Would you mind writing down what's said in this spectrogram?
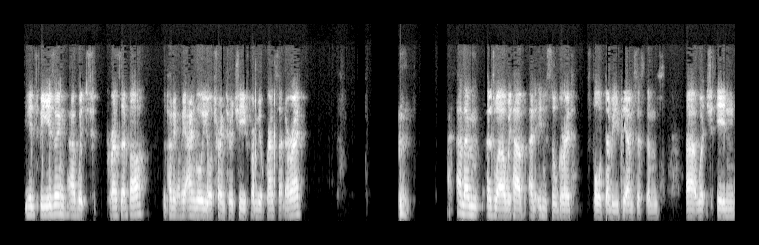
you need to be using uh, which ground stack bar, depending on the angle you're trying to achieve from your ground stack array. And then as well, we have an install grid for WPM systems, uh, which in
